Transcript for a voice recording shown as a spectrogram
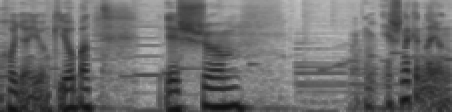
hogyan jön ki jobban. És és nekem nagyon,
